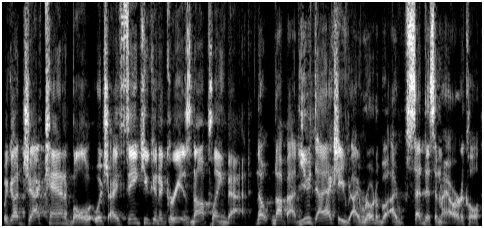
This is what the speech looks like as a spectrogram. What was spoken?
we got Jack Campbell which i think you can agree is not playing bad No, not bad. You, I actually, I wrote about, I said this in my article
